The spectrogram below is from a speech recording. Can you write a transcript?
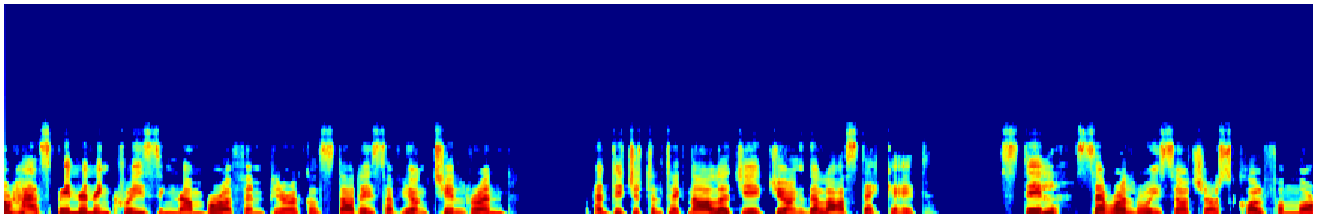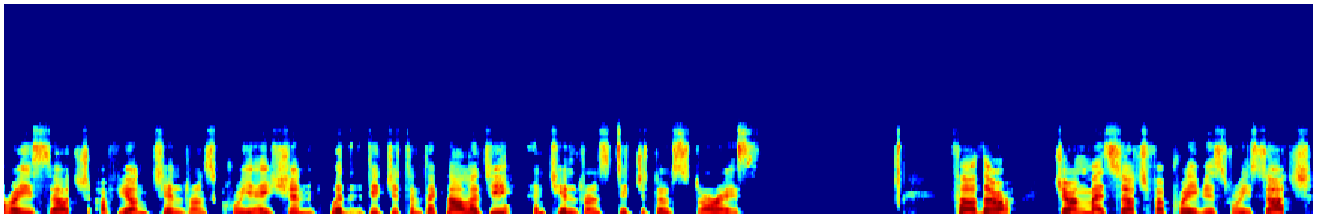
There has been an increasing number of empirical studies of young children and digital technology during the last decade. Still, several researchers call for more research of young children's creation with digital technology and children's digital stories. Further, during my search for previous research,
